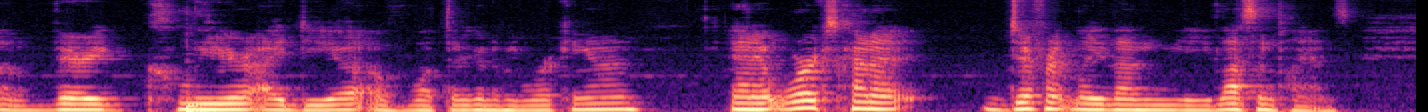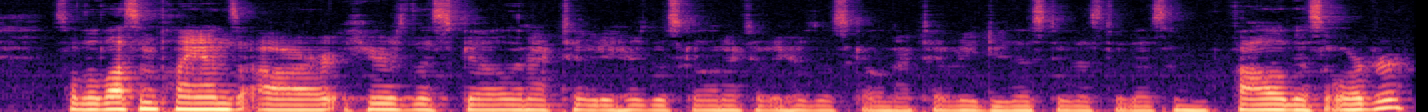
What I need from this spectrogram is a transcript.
a very clear idea of what they're going to be working on. And it works kind of differently than the lesson plans. So the lesson plans are here's the skill and activity, here's the skill and activity, here's the skill and activity, do this, do this, do this, and follow this order.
